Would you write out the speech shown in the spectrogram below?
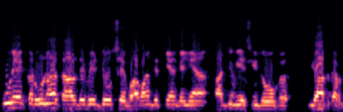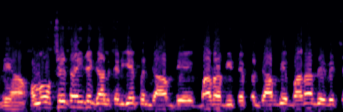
ਪੂਰੇ ਕਰੋਨਾ ਕਾਲ ਦੇ ਵਿੱਚ ਜੋ ਸੇਵਾਵਾਂ ਦਿੱਤੀਆਂ ਗਈਆਂ, ਅੱਜ ਵੀ ਅਸੀਂ ਲੋਕ ਯਾਦ ਕਰਦੇ ਹਾਂ। ਹੁਣ ਉਸੇ ਤਰ੍ਹਾਂ ਹੀ ਜੇ ਗੱਲ ਕਰੀਏ ਪੰਜਾਬ ਦੇ ਬਾੜਾ ਦੀ ਤੇ ਪੰਜਾਬ ਦੇ ਬਾੜਾ ਦੇ ਵਿੱਚ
